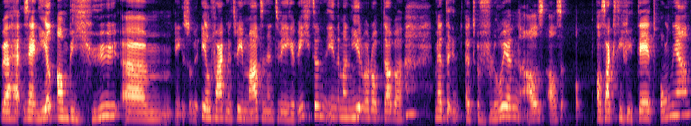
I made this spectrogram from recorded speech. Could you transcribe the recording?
We zijn heel ambigu, um, heel vaak met twee maten en twee gewichten in de manier waarop dat we met het vlooien als, als, als activiteit omgaan.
